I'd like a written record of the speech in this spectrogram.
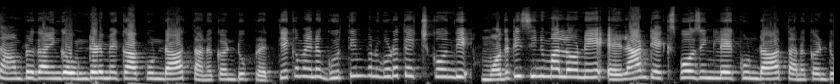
సాంప్రదాయంగా ఉండడమే కాకుండా తనకంటూ ప్రత్యేకమైన గుర్తింపును కూడా తెచ్చుకుంది. మొదటి సినిమాలోనే ఎలాంటి ఎక్స్పోజింగ్ లేకుండా తనకంటూ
